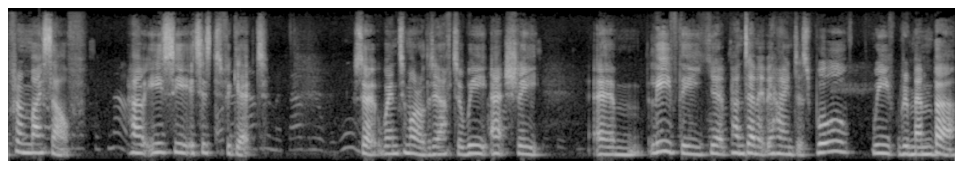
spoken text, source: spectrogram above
from myself how easy it is to forget. So, when tomorrow, the day after, we actually um, leave the uh, pandemic behind us, will we remember?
